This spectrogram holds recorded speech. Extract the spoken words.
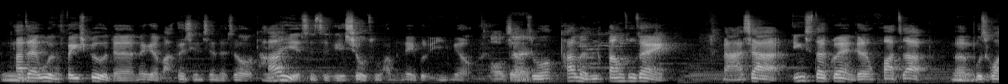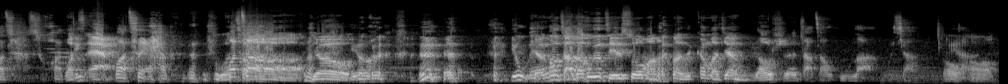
嗯。他在问 Facebook 的那个马克先生的时候，他也是直接秀出他们内部的 email，、哦想，说他们当初在拿下 Instagram 跟 WhatsApp，、呃，嗯不是 WhatsApp，是 WhatsApp WhatsApp，我操，有有因为我们想跟我打招呼就直接说嘛，干嘛干嘛这样饶舌？打招呼啦，我想。对啊，哦好，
